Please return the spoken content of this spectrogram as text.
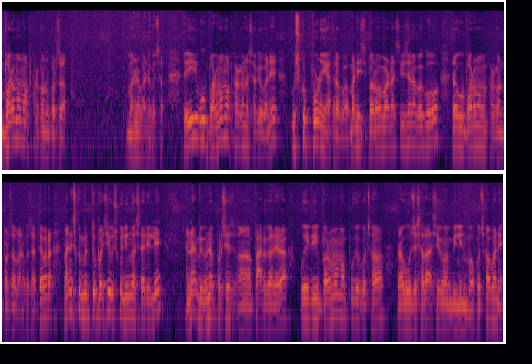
बर्ममा फर्काउनुपर्छ भनेर भनेको छ। र यदि ऊ बर्मामा फर्कन सक्यो भने उसको पूर्ण यात्रा भयो। मानिस बर्माबाट सिर्जना भएको हो र ऊ बर्मामा फर्काउनुपर्छ भनेको छ। त्यही भएर मानिसको मृत्युपछि उसको लिङ्ग शरीरले होइन विभिन्न प्रोसेस पार गरेर ऊ यदि बर्मामा पुगेको छ र ऊ चाहिँ सदाशिवमा विलिन भएको छ भने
